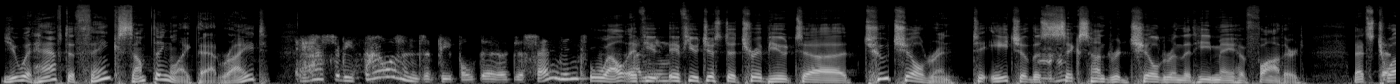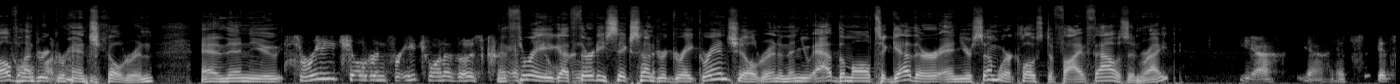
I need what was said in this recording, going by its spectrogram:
You would have to think something like that, right? It has to be thousands of people that are descendants. Well, if I you mean, if you just attribute uh, two children to each of the mm-hmm. 600 children that he may have fathered, that's 1,200 grandchildren, and then you three children for each one of those. Three, you got 3,600 great grandchildren, and then you add them all together, and you're somewhere close to 5,000, right? Yeah, yeah, it's it's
